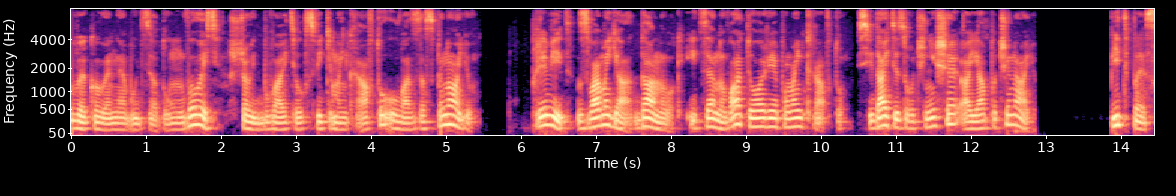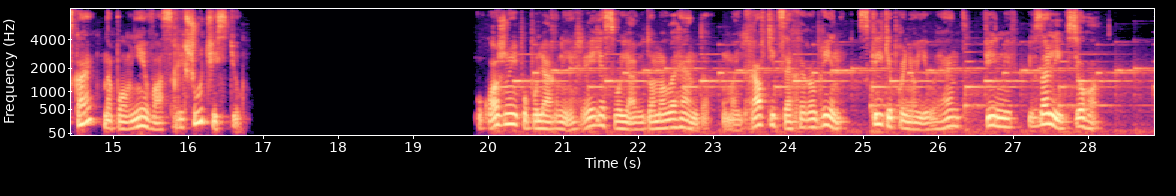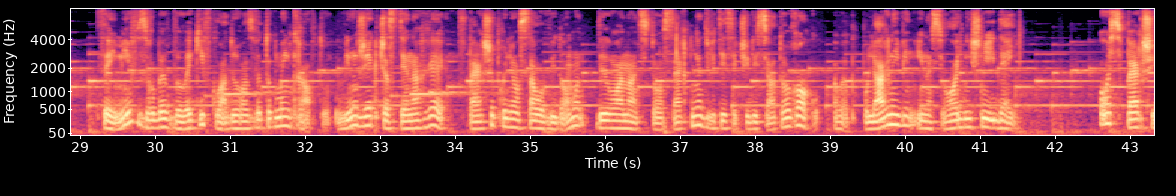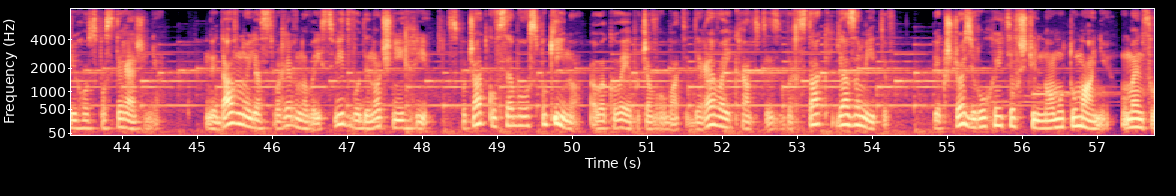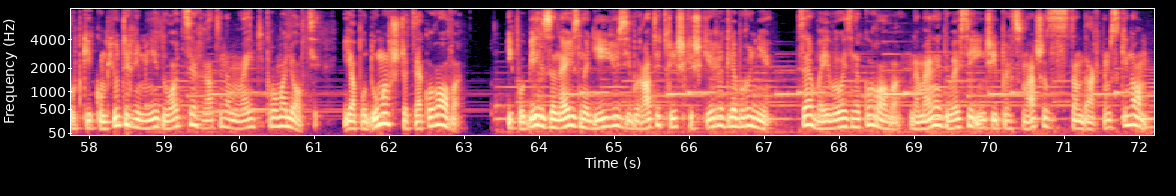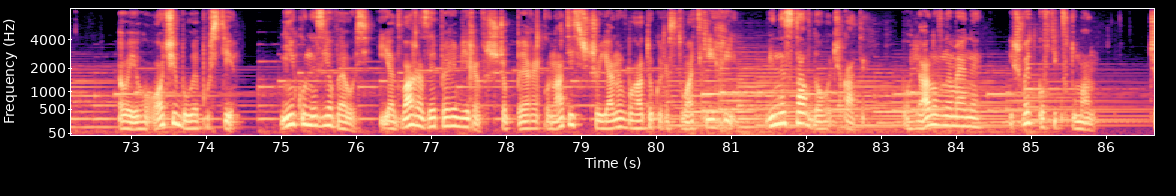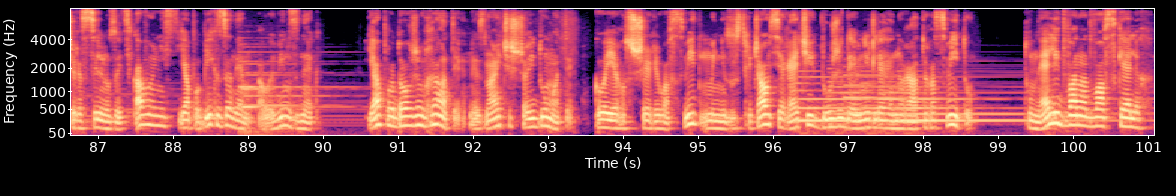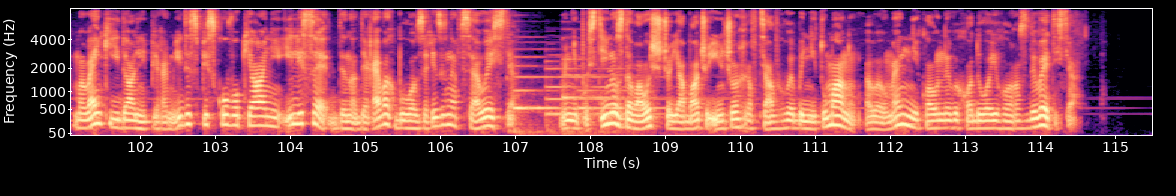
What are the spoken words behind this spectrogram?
Ви коли-небудь задумувались, що відбувається у світі Майнкрафту у вас за спиною? Привіт, з вами я, Данлок, і це нова теорія по Майнкрафту. Сідайте зручніше, а я починаю. Підписка наповнює вас рішучістю. У кожної популярної гри є своя відома легенда. У Майнкрафті це Херобрін. Скільки про нього є легенд, фільмів і взагалі всього. Цей міф зробив великий вклад у розвиток Майнкрафту. Він вже як частина гри. Вперше про нього стало відомо 12 серпня 2010 року, але популярний він і на сьогоднішній день. Ось перше його спостереження. Недавно я створив новий світ в одиночній грі. Спочатку все було спокійно, але коли я почав рубати дерева і крафтити верстак, я замітив. Як щось рухається в щільному тумані. У мене слабкий комп'ютер і мені доводиться грати на маленькій промальовці. Я подумав, що це корова. І побіг за нею з надією зібрати трішки шкіри для броні. Це виявилась не корова. На мене дивився інший персонаж з стандартним скіном. Але його очі були пусті. Ніку не з'явилось, і я два рази перевірив, щоб переконатись, що я не в багатокористувацькій грі. Він не став довго чекати. Поглянув на мене і швидко втік в туман. Через сильну зацікавленість я побіг за ним, але він зник. Я продовжив грати, не знаючи, що й думати. Коли я розширював світ, мені зустрічалися речі дуже дивні для генератора світу. Тунелі 2 на 2 в скелях, маленькі ідеальні піраміди з піску в океані і ліси, де на деревах було зарізане все листя. Мені постійно здавалось, що я бачу іншого гравця в глибині туману, але у мене ніколи не виходило його роздивитися.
